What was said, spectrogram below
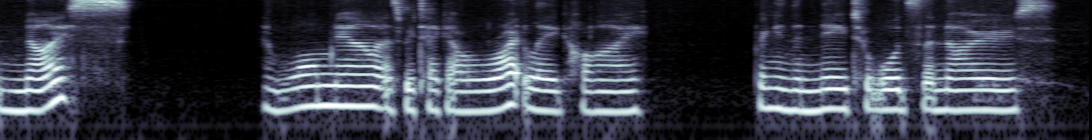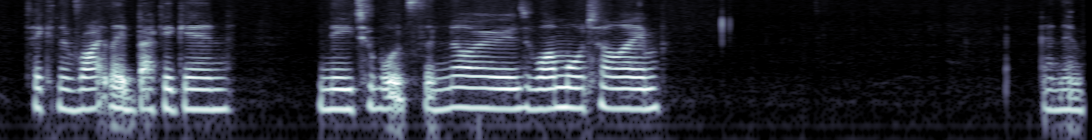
nice and warm now as we take our right leg high, bringing the knee towards the nose, taking the right leg back again knee towards the nose one more time. And then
